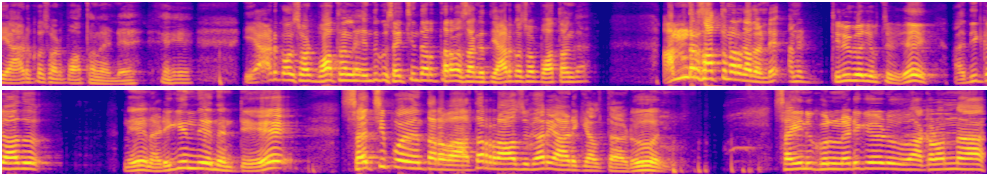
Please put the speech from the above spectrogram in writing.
ఈ ఆడకోసం వాడు పోతాంలేండి ఈ ఆడకోసం వాడు పోతాంలే ఎందుకు? చచ్చిన తర్వాత తర్వాత సంగతి. ఆడకోసం వాడు పోతాంగా. అందరు సత్తున్నారు కదండి అని తెలివిగా చెప్తాడు. ఏ అది కాదు. నేను అడిగింది ఏంటంటే చచ్చిపోయిన తర్వాత రాజుగారి ఆడికి వెళ్తాడు అని. సైనికులను అడిగాడు. అక్కడ ఉన్న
